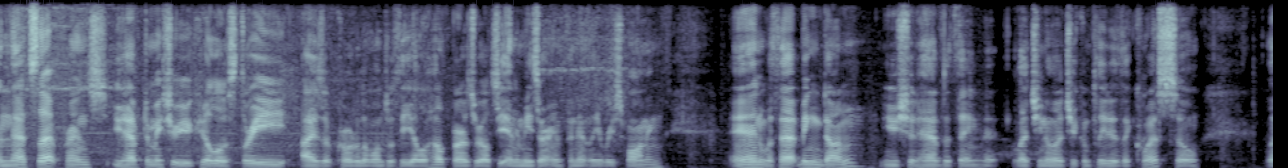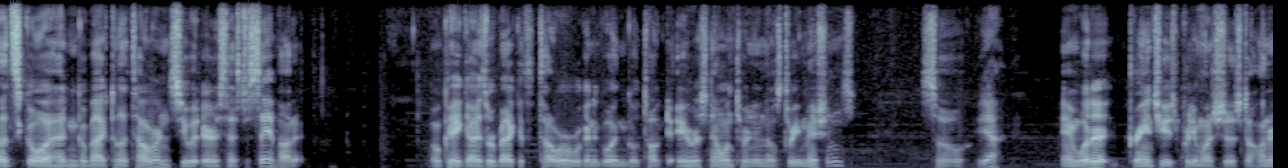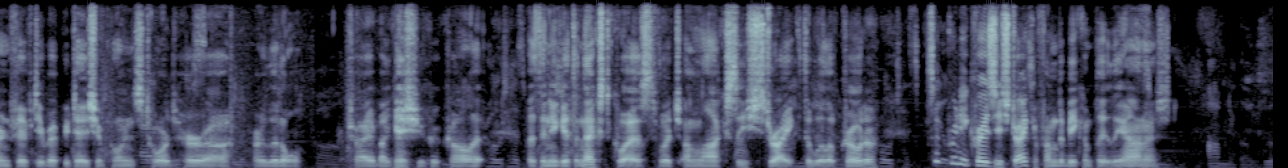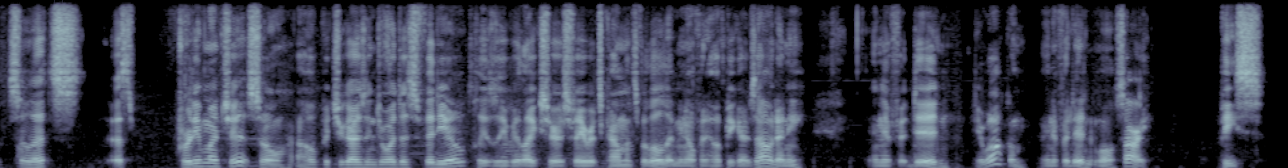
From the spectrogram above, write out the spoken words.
And that's that, friends. You have to make sure you kill those three Eyes of Crota, the ones with the yellow health bars, or else the enemies are infinitely respawning. And with that being done, you should have the thing that lets you know that you completed the quest, so let's go ahead and go back to the tower and see what Eris has to say about it. Okay guys, we're back at the tower. We're going to go ahead and go talk to Eris now and turn in those three missions. So, yeah. And what it grants you is pretty much just 150 reputation points towards her, uh, her little tribe, I guess you could call it. But then you get the next quest, which unlocks the strike, the Will of Crota. It's a pretty crazy strike if I'm to be completely honest. So that's that's pretty much it. So I hope that you guys enjoyed this video. Please leave your likes, shares, favorites, comments below. Let me know if it helped you guys out any. And if it did, you're welcome. And if it didn't, well, sorry. Peace.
